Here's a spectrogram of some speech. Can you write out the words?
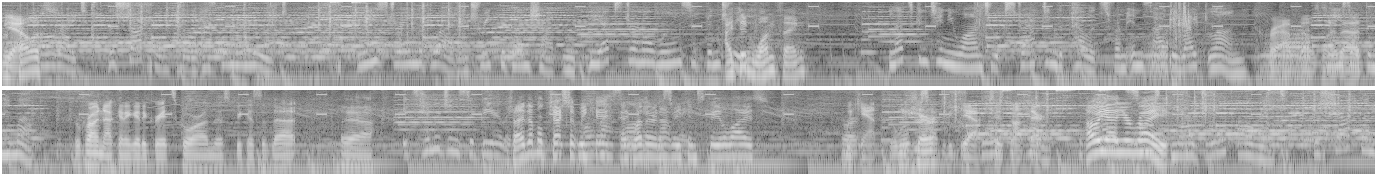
the Yeah. pellets. All right, the shotgun pellet has been removed. Please drain the blood and treat the gunshot wound. The external wounds have been treated. I did one thing. Let's continue on to extracting the pellets from inside the right lung. Crap, that was my Please bad. open him up. We're probably not gonna get a great score on this because of that. Yeah. It's hemorrhaging severely. Should I double check that we can, won't last long whether or not this we can rate. stabilize? We can't. We'll sure? be Yeah, she's not there. Oh, yeah, you're right. Now drain. All right. The shotgun.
